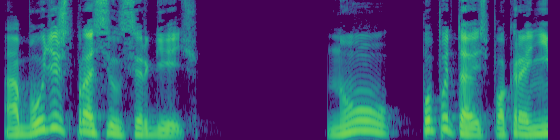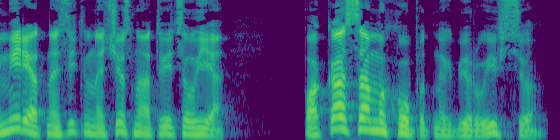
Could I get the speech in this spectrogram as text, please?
А будешь? Спросил Сергеич. Ну, попытаюсь, по крайней мере, относительно честно ответил я. Пока самых опытных беру, и все.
